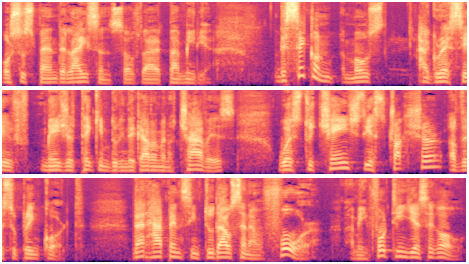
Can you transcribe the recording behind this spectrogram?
or suspend the license of that, that media. The second most aggressive measure taken during the government of Chavez was to change the structure of the Supreme Court. That happens in 2004, I mean, 14 years ago.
